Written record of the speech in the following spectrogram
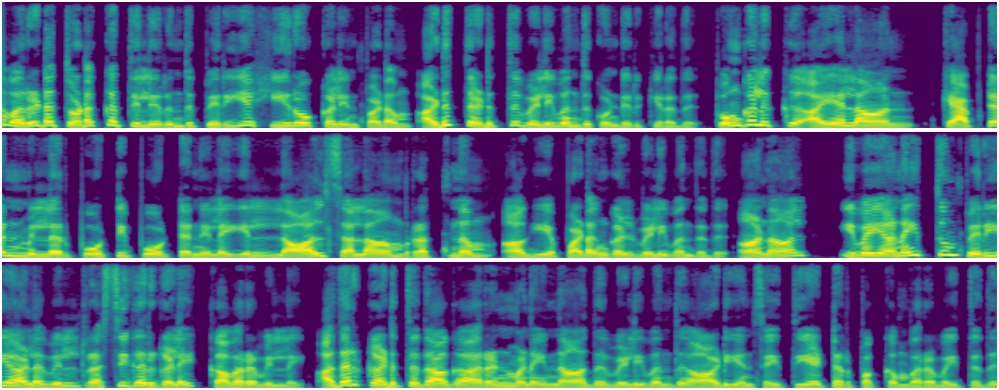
வருட தொடக்கத்திலிருந்து பெரிய ஹீரோக்களின் படம் அடுத்தடுத்து வெளிவந்து கொண்டிருக்கிறது. பொங்கலுக்கு அயலான் கேப்டன் மில்லர் போட்டி போட்ட நிலையில் லால் சலாம் ரத்னம் ஆகிய படங்கள் வெளிவந்தது. ஆனால் இவை அனைத்தும் பெரிய அளவில் ரசிகர்களை கவரவில்லை. அதற்கு அடுத்ததாக அரண்மனை நாது வெளிவந்து ஆடியன்ஸை தியேட்டர் பக்கம் வர வைத்தது.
